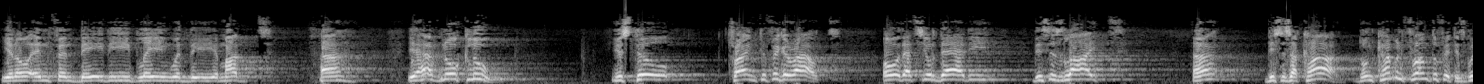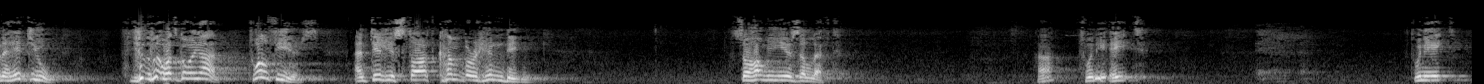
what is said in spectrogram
You know, infant baby playing with the mud. Huh? You have no clue. You're still trying to figure out. Oh, that's your daddy. This is light. Huh? This is a car. Don't come in front of it. It's going to hit you. You don't know what's going on. 12 years. Until you start comprehending so how many years are left? Huh? 28? 28?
